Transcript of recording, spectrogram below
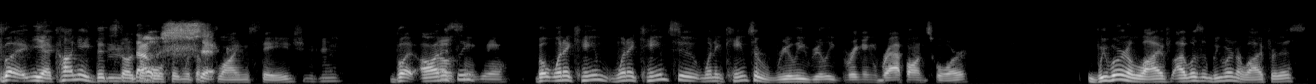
But yeah, Kanye did Mm, start that the whole was thing with the flying stage. Mm-hmm. But honestly, yeah. But when it came when it came to when it came to really really bringing rap on tour, we weren't alive. I wasn't. We weren't alive for this.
